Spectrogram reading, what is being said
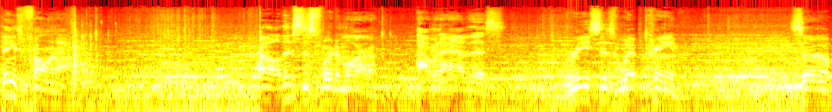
things are falling out. Oh, this is for tomorrow. I'm gonna have this Reese's whipped cream. So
